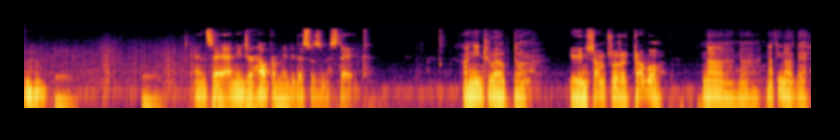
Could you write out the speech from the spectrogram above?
And say I need your help or maybe this was a mistake. I need your help, Don. You in some sort of trouble? No, no, nothing like that.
